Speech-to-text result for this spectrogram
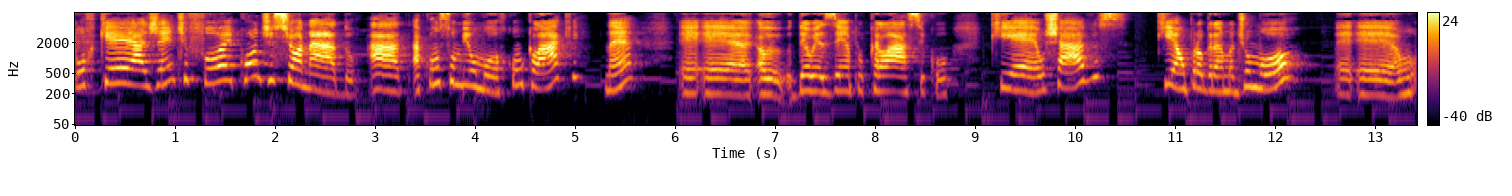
Porque a gente foi condicionado a, a consumir humor com claque, né? É, é, deu exemplo clássico que é o Chaves, que é um programa de humor, é, é, um,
